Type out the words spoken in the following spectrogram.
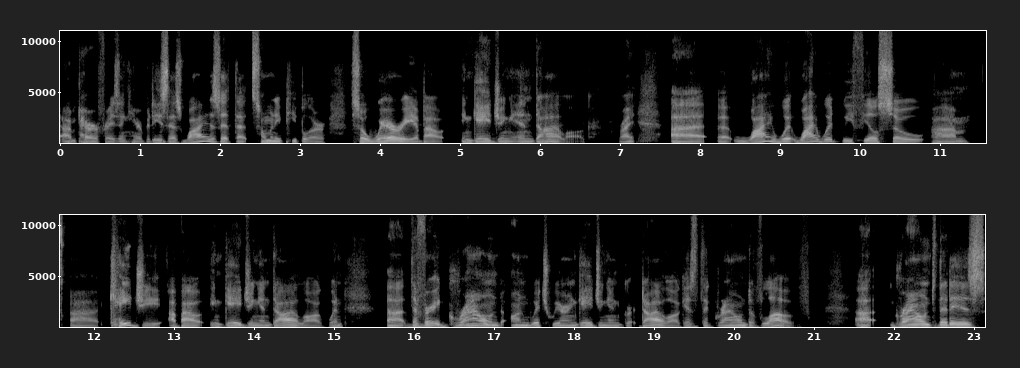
I'm paraphrasing here, but he says, why is it that so many people are so wary about engaging in dialogue, right? Uh, uh, why, would, why would we feel so um, uh, cagey about engaging in dialogue when uh, the very ground on which we are engaging in dialogue is the ground of love, uh, ground that is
